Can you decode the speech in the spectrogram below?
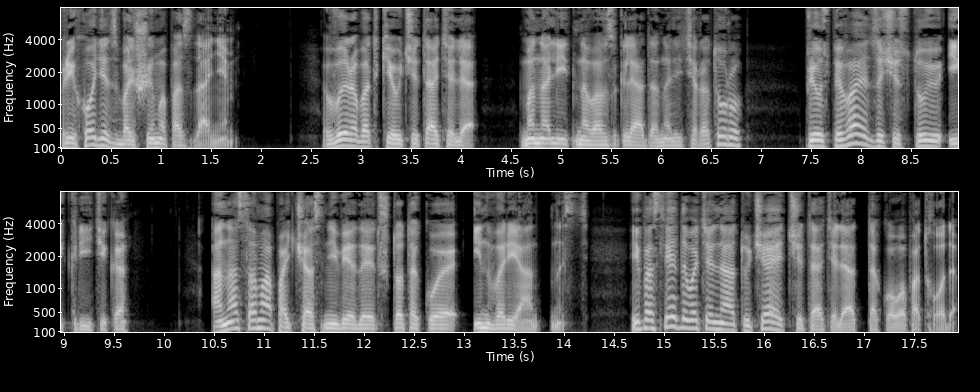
приходит с большим опозданием. В выработке у читателя монолитного взгляда на литературу преуспевает зачастую и критика. Она сама подчас не ведает, что такое инвариантность, и последовательно отучает читателя от такого подхода.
